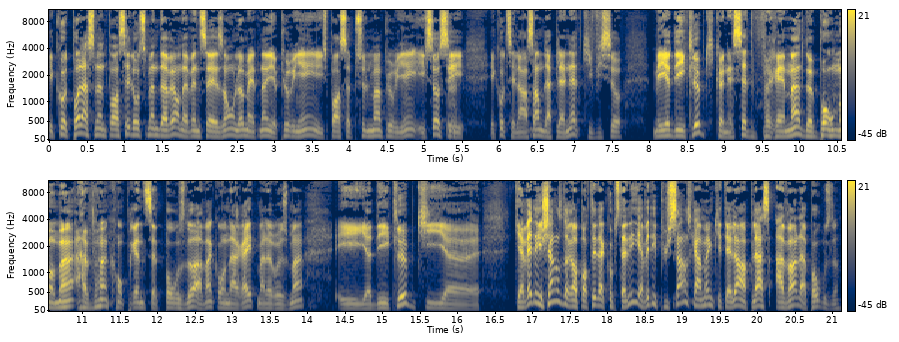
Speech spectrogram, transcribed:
Écoute, pas la semaine passée, l'autre semaine d'avant, on avait une saison. Là, maintenant, il n'y a plus rien. Il se passe absolument plus rien. Et ça, c'est, écoute, c'est l'ensemble de la planète qui vit ça. Mais il y a des clubs qui connaissaient vraiment de bons moments avant qu'on prenne cette pause-là, avant qu'on arrête, malheureusement. Et il y a des clubs qui, euh, qui avaient des chances de remporter la Coupe cette année. Il y avait des puissances quand même qui étaient là en place avant la pause. Là.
